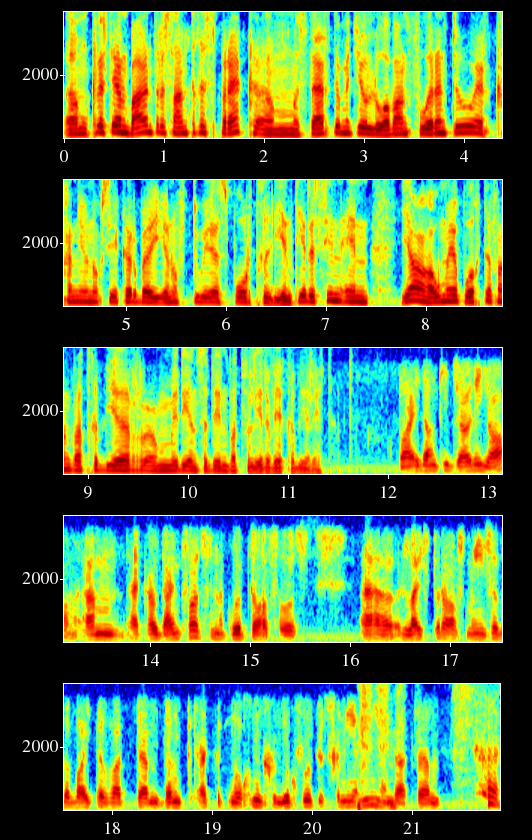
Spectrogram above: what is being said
um, Christian baie interessante gesprek. Ehm um, sterkte met jou loopbaan vorentoe. Ek gaan jou nog seker by een of twee sportgeleenthede sien en ja, hou my op hoogte van wat gebeur um, met die insident wat verlede week gebeur het. Baie dankie Jody. Ja, ehm um, ek hou duim vas en ek hoop daar vir ons uh luisteraars mense daar buite wat um, dink ek het nog nie genoeg foto's geneem nie en dat ehm um,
